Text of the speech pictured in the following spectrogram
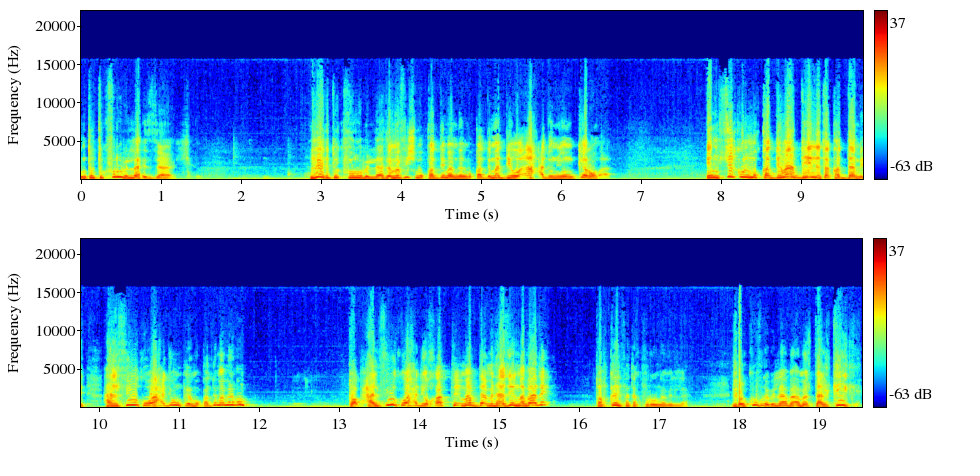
أنتوا بتكفروا بالله إزاي؟ ليه تكفروا بالله؟ ده ما فيش مقدمة من المقدمات دي وأحد ينكرها. امسكوا المقدمات دي اللي تقدمت. هل فيكم واحد ينكر مقدمة منهم؟ طب هل فيكم واحد يخطئ مبدأ من هذه المبادئ؟ طب كيف تكفرون بالله؟ لو كفر بالله بقى ما التلكيك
